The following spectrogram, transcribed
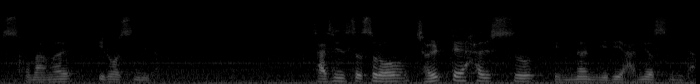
소망을 이루었습니다. 자신 스스로 절대 할 수 있는 일이 아니었습니다.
